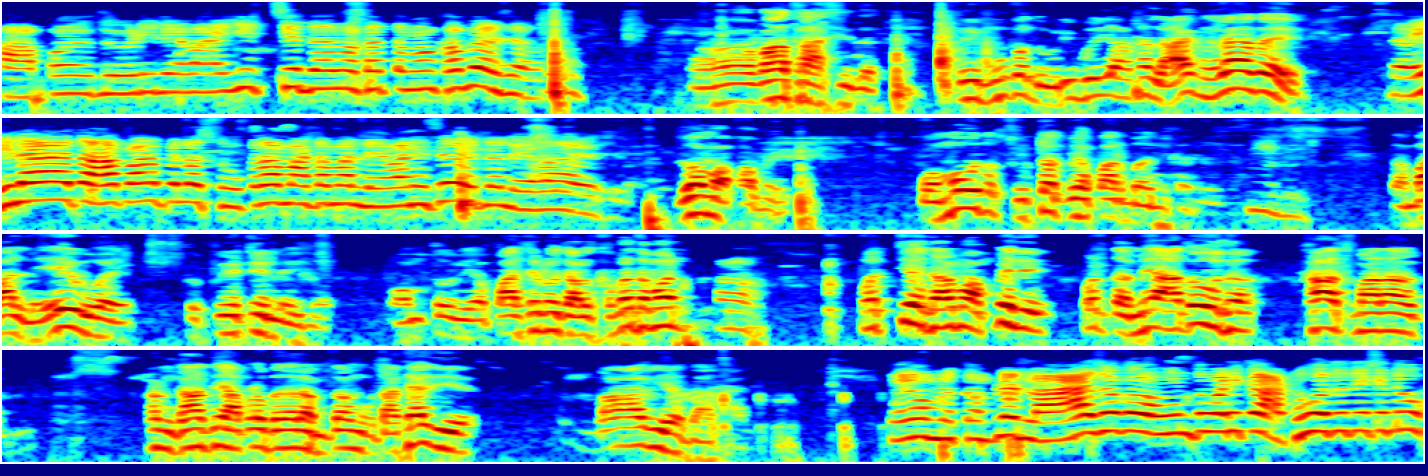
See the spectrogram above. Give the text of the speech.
આપણે દોડી લેવા આવીએ જ છે દર વખત તમને ખબર છે વાત હાસી છે તે હું કોઈ દોરી બોરી આખા લાગ ને લાગે દહીં લાયા તો આ પણ પેલા છોકરા માટેમાં લેવાની છે એટલે લેવા આવ્યો છે જો માફા ભાઈ કોમો તો છૂટક વેપાર બંધ કર્યો તમારે લેવું હોય તો પેટે લઈ જાઓ આમ તો વેપાર છે ચાલુ ખબર તમને? પચીસ હજારમાં આપે છે. પણ તમે આ તો ખાસ મારા હંગાથી આપણે બધા રમતા મોટા થયા છીએ. બાવીસ હજાર થાય. તે કમ્પ્લેટ લાયા છો કે હું તો વળી કાઠું હતું તે કીધું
